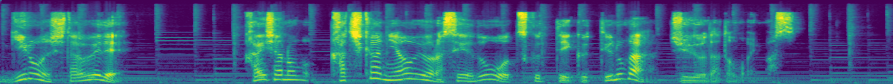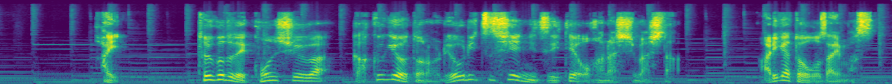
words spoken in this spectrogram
議論した上で、会社の価値観に合うような制度を作っていくっていうのが重要だと思います。はい。ということで今週は学業との両立支援についてお話ししました。ありがとうございます。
